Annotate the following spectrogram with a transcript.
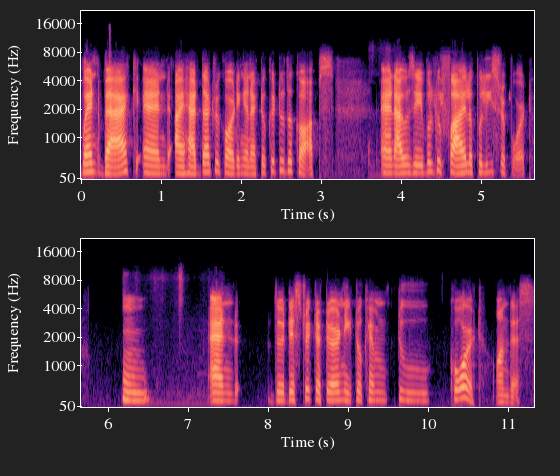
went back and I had that recording and I took it to the cops and I was able to file a police report Hmm. and the district attorney took him to court on this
